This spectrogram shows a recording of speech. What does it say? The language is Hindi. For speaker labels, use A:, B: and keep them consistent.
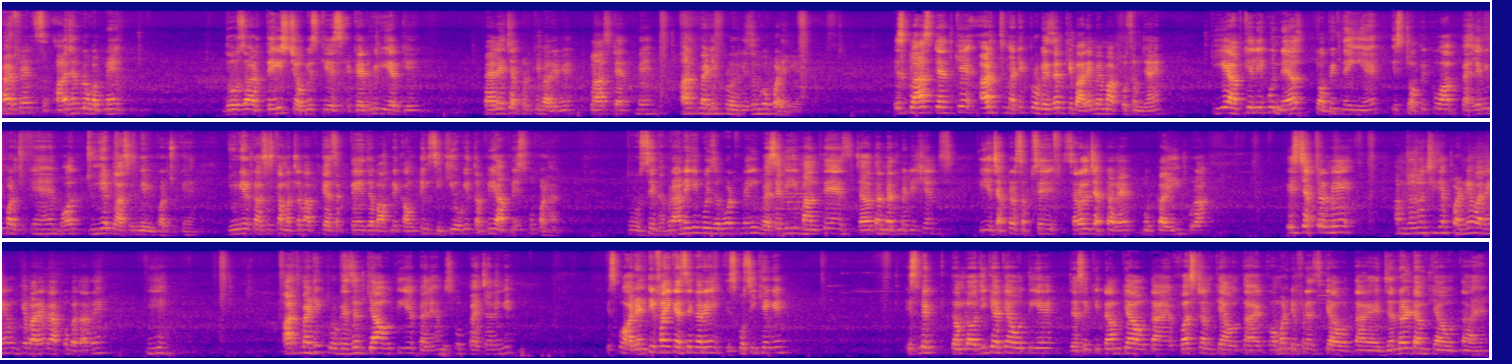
A: हाय फ्रेंड्स आज हम लोग अपने 2023-24 के इस एकेडमिक ईयर के पहले चैप्टर के बारे में क्लास टेंथ में अर्थमेटिक प्रोग्रेशन को पढ़ेंगे। इस क्लास टेंथ के अर्थमेटिक प्रोग्रेशन के बारे में हम आपको समझाएँ कि ये आपके लिए कोई नया टॉपिक नहीं है। इस टॉपिक को आप पहले भी पढ़ चुके हैं, बहुत जूनियर क्लासेस में भी पढ़ चुके हैं। जूनियर क्लासेस का मतलब आप कह सकते हैं, जब आपने काउंटिंग सीखी होगी, तब भी आपने इसको पढ़ा है। तो उससे घबराने की कोई ज़रूरत नहीं। वैसे भी मानते हैं ज़्यादातर मैथमेटिशियंस कि ये चैप्टर सबसे सरल चैप्टर है बुक का ही पूरा। इस चैप्टर में हम जो जो चीज़ें पढ़ने वाले हैं, उनके बारे में आपको बता दें कि अर्थमेटिक प्रोग्रेशन क्या होती है, पहले हम इसको पहचानेंगे। इसको आइडेंटिफाई कैसे करें? इसको सीखेंगे। इसमें टर्मोलॉजी क्या क्या होती है? जैसे कि टर्म क्या होता है? फ़र्स्ट टर्म क्या होता है? कॉमन डिफरेंस क्या होता है? जनरल टर्म क्या होता है?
